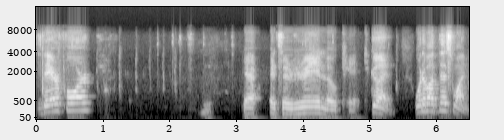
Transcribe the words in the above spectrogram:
Therefore, Yeah. It's a relocate. good. What about this one?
